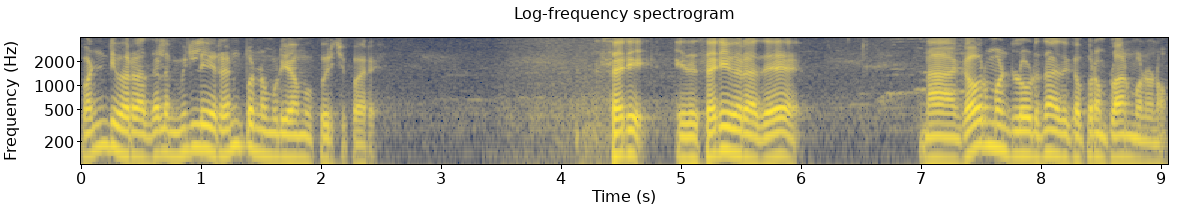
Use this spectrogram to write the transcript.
வண்டி வராதால மில்லையை ரன் பண்ண முடியாமல் போயிடுச்சு பாரு. சரி இது சரி வராது. நான் கவர்மெண்ட் லோடு தான் இதுக்கப்புறம் பிளான் பண்ணணும்.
